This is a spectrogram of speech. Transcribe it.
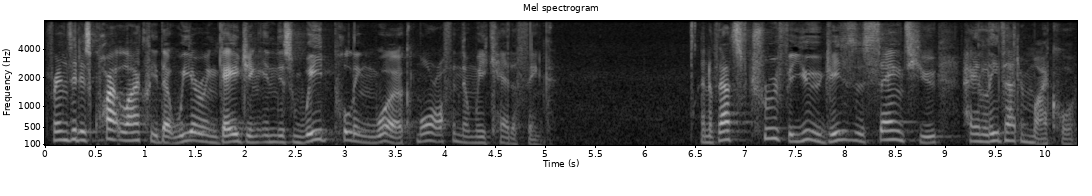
Friends, it is quite likely that we are engaging in this weed pulling work more often than we care to think. And if that's true for you, Jesus is saying to you, hey, leave that in my court.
